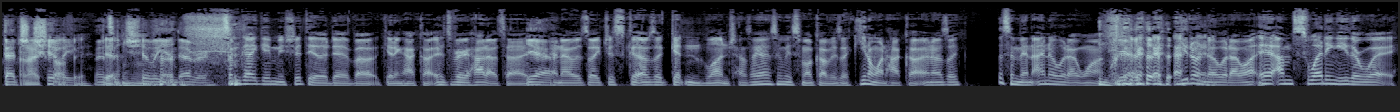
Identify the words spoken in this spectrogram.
That's an iced chilly. coffee. That's yeah. a chilly endeavor. Some guy gave me shit the other day about getting hot coffee. It's very hot outside. Yeah. And I was like, just, I was like getting lunch. I was like, I was going to be small coffee. He's like, you don't want hot coffee. And I was like, listen, man, I know what I want. Yeah. you don't know what I want. Eh, I'm sweating either way.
